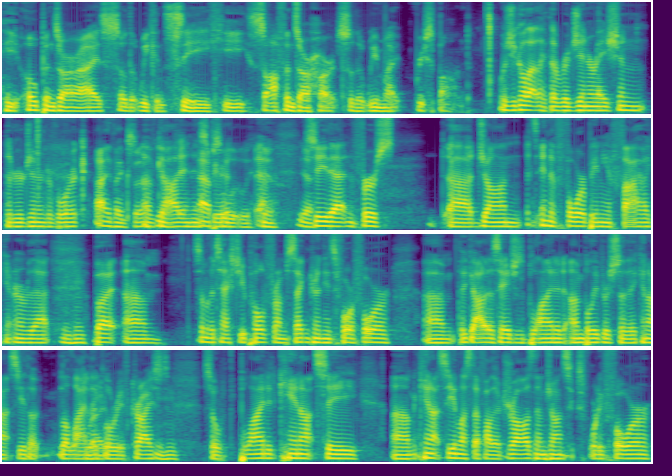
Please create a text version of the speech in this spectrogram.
He opens our eyes so that we can see. He softens our hearts so that we might respond. Would you call that like the regeneration, the regenerative work I think so. of Yeah, God in His absolutely. Spirit? Yeah. yeah. See that in First uh, John. It's end of four, beginning of five. I can't remember that, Mm-hmm. but um, some of the text you pulled from Second Corinthians four four. Um, the God of this age is blinded unbelievers, so they cannot see the, the light of the Right. Mm-hmm. glory of Christ. So blinded cannot see, um, cannot see unless the Father draws them. John six forty four.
